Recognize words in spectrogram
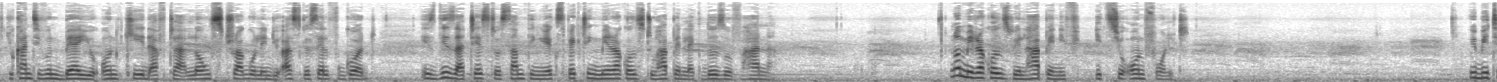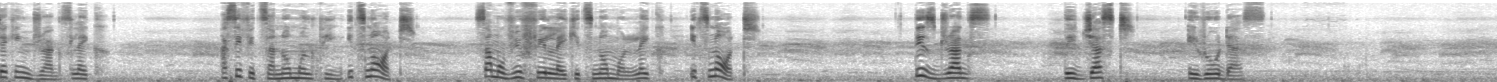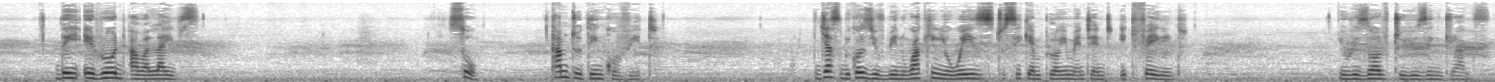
You can't even bear your own kid after a long struggle, and you ask yourself, God, is this a test or something? You're expecting miracles to happen like those of Hannah. No miracles will happen if it's your own fault. We be taking drugs like as if it's a normal thing. It's not. Some of you feel like it's normal, like it's not. These drugs, they just erode us. They erode our lives. So, come to think of it. Just because you've been working your ways to seek employment and it failed, you resolve to using drugs.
